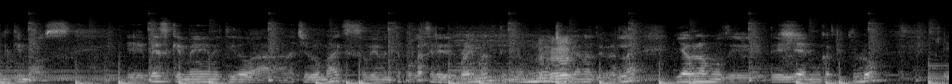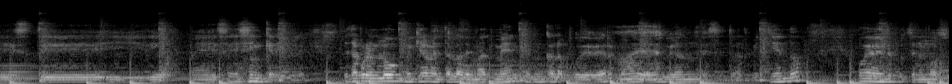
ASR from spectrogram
últimos eh, veces que me he metido a, HBO Max obviamente por la serie de Brayman. Tenía muchas ganas de verla. Ya hablamos de, de ella en un capítulo. Este, y digo, es, es increíble. Está, por ejemplo, me quiero aventar la de Mad Men, que nunca la pude ver cuando Ah, estuvieron este, transmitiendo. Obviamente, pues tenemos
